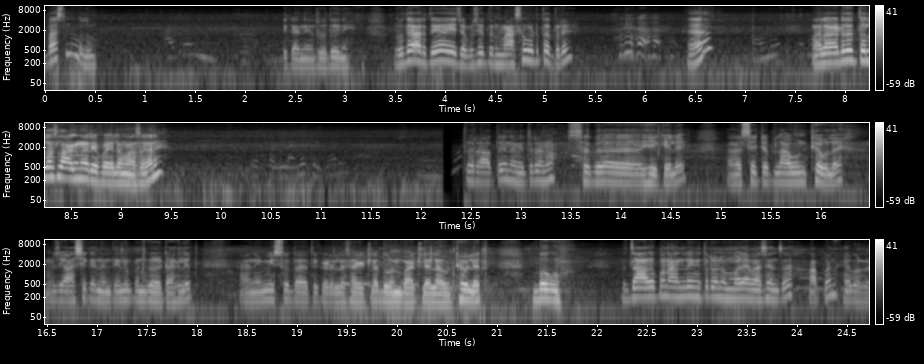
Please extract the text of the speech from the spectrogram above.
बस ना बोलू ठिकाणी हृदयने. हृदय अर्थ याच्यापाशी तर मासं उडतात रे. हां? मला वाटतं तुलाच लागणार आहे पहिला मासा का नाही? तर आता आहे ना मित्रांनो सगळं हे केलं आहे सेटअप लावून ठेवलं आहे म्हणजे आशिकाने त्यांनी पण गळ टाकलेत. आणि मी सुद्धा तिकडल्या साईडला दोन बाटल्या लावून ठेवल्यात. बघू. जाळं पण आणलं मित्रांनो मळ्या माशांचं. आपण हे बघा.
